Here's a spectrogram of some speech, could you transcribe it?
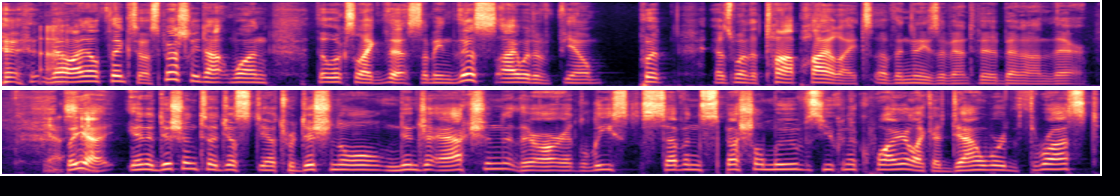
no, I don't think so. Especially not one that looks like this. I mean, this I would have you know put as one of the top highlights of the Nindies event if it had been on there. But yeah, in addition to just you know, traditional ninja action, there are at least seven special moves you can acquire, like a downward thrust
